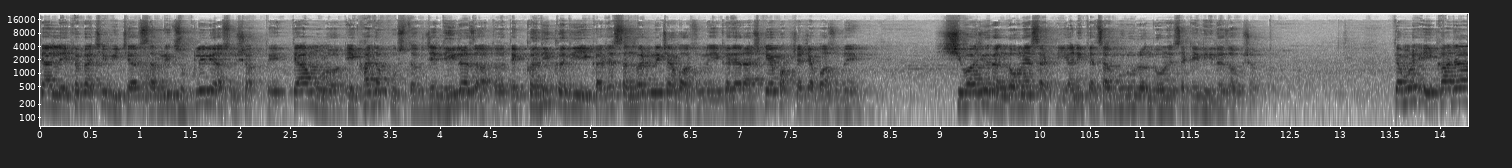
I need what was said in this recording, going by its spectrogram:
त्या लेखकाची विचारसरणी झुकलेली असू शकते. त्यामुळं एखादं पुस्तक जे लिहिलं जातं ते कधी कधी एखाद्या संघटनेच्या बाजूने एखाद्या राजकीय पक्षाच्या बाजूने शिवाजी रंगवण्यासाठी आणि त्याचा गुरु रंगवण्यासाठी लिहिलं जाऊ शकतं. त्यामुळे एखाद्या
